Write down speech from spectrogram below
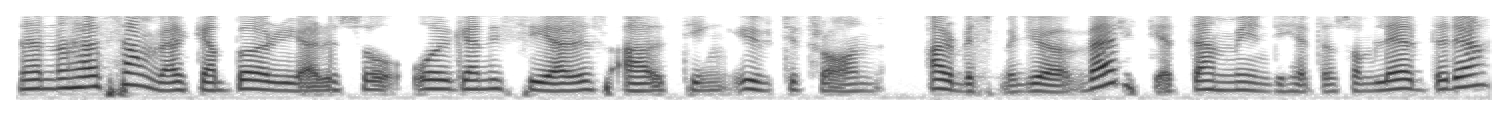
När den här samverkan började så organiserades allting utifrån Arbetsmiljöverket, den myndigheten som ledde det.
